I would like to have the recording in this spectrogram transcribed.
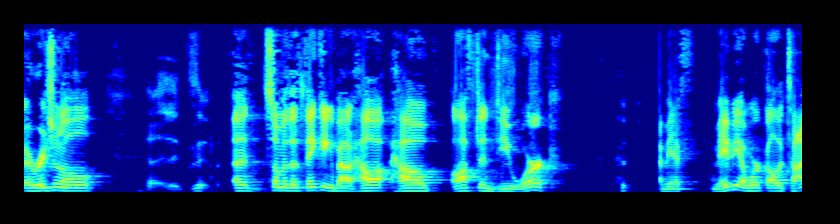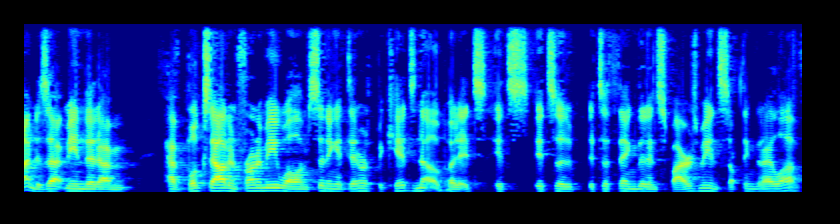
original uh, uh, some of the thinking about how how often do you work? I mean, if maybe I work all the time, does that mean that I'm have books out in front of me while I'm sitting at dinner with the kids? No, but it's it's it's a it's a thing that inspires me and something that I love.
